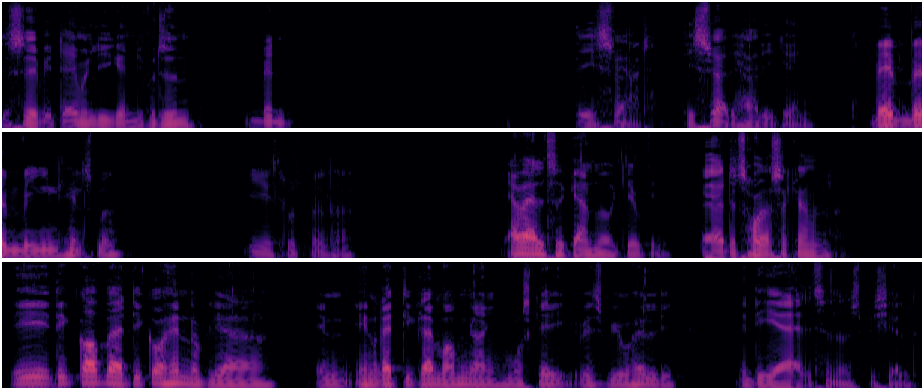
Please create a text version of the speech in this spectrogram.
Det ser vi i Dameligaen lige for tiden. Men det er svært. Det er svært i her ligaen. Hvem, hvem vil I egentlig helst med i slutspillet her? Jeg vil altid gerne med GOG. Ja, det tror jeg så gerne vil. Det, det kan godt være, at det går hen og bliver en, en rigtig grim omgang, måske, hvis vi er uheldige. Men det er altid noget specielt.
